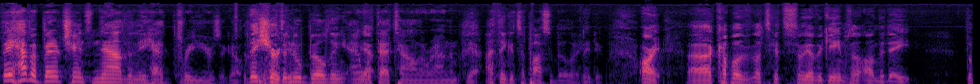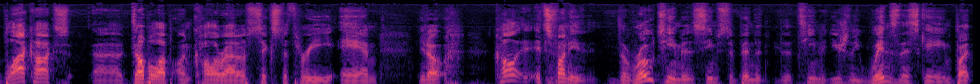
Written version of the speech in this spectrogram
They have a better chance now than they had three years ago. They sure with the do. new building and Yeah. with that talent around them. Yeah. I think it's a possibility. They do. All right, uh, a couple of let's get to some of the other games on, on the date. The Blackhawks uh, double up on Colorado six to three, and you know Call it's funny. The road team it seems to have been the, the team that usually wins this game, but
